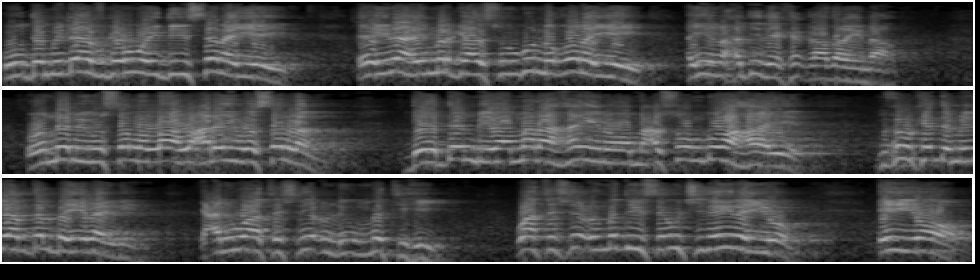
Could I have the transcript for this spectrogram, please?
uu dembi dhaafka u weydiisanayey ee ilaahay markaas ugu noqonayey ayaynu xadiidka ka qaadanaynaa. Oo nebigu sala allahu calayhi wasalam dee dembiba ma lahayn oo macsuum buu ahaaye muxuu ka dembi dhaaf dalbayay baa yidhi yacni waa tashriicun liummatihi. Waa tashriic ummaddiisa u jidaynayo. Iyo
